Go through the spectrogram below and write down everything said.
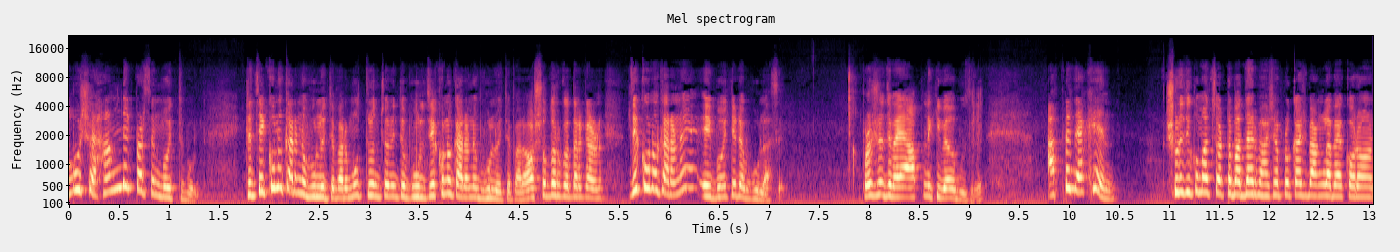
অবশ্যই হান্ড্রেড পার্সেন্ট বইতে ভুল। এটা যে কোনো কারণে ভুল হতে পারে মূত্রঞ্জনিত ভুল যে কোনো কারণে ভুল হতে পারে, অসতর্কতার কারণে, যে কোনো কারণে এই বইতে এটা ভুল আছে। প্রশ্ন হচ্ছে ভাই আপনি কীভাবে বুঝলেন? আপনি দেখেন সুনীতি কুমার চট্টোপাধ্যায়ের ভাষা প্রকাশ বাংলা ব্যাকরণ,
